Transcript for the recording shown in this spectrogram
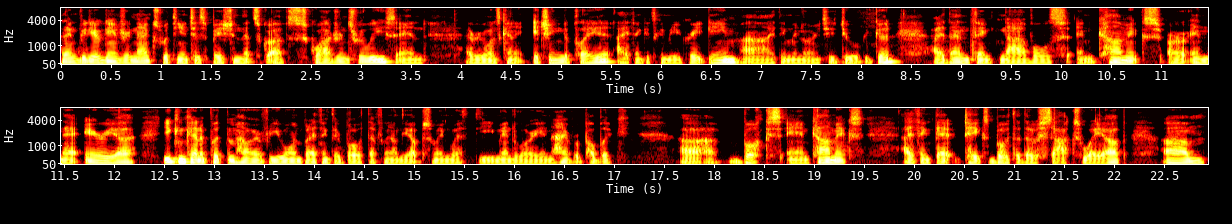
I think video games are next with the anticipation that Squadron's release and Everyone's kind of itching to play it. I think it's going to be a great game. Uh, I think Mandalorian 2 will be good. I then think novels and comics are in that area. You can kind of put them however you want, but I think they're both definitely on the upswing with the Mandalorian High Republic uh, books and comics. I think that takes both of those stocks way up. Um,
